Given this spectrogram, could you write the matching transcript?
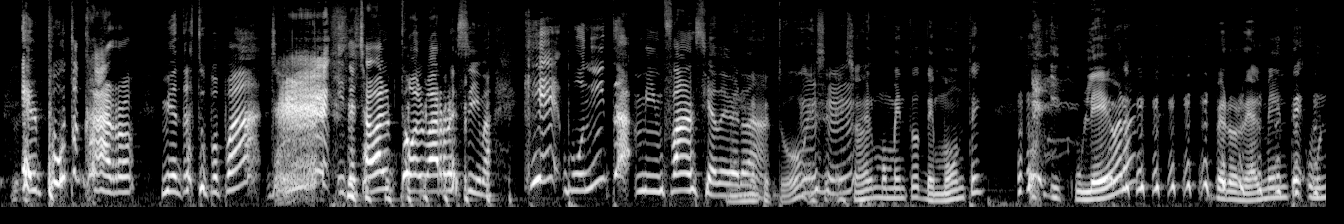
el puto carro mientras tu papá y te echaba el- todo el barro encima. Qué bonita mi infancia, de verdad. Tú, ese- Ujú. eso es el momento de monte y culebra, pero realmente un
